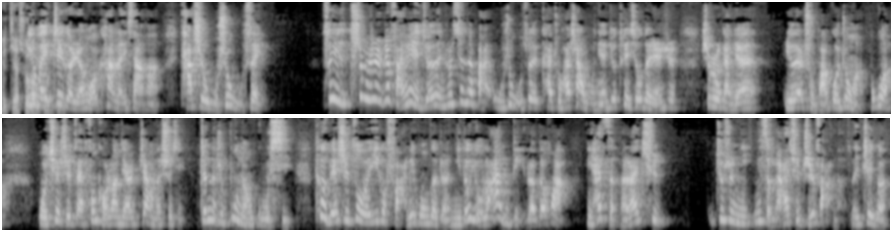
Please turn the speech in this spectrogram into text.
就结束了。因为这个人我看了一下哈，他是五十五岁，所以是不是这法院也觉得你说现在把五十五岁开除还差五年就退休的人是是不是感觉有点处罚过重啊？不过我确实在风口浪尖这样的事情真的是不能姑息，特别是作为一个法律工作者，你都有了案底了的话，你还怎么来去，就是你你怎么还去执法呢？所以这个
